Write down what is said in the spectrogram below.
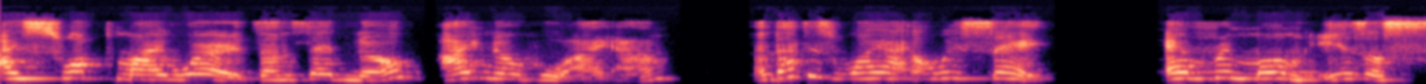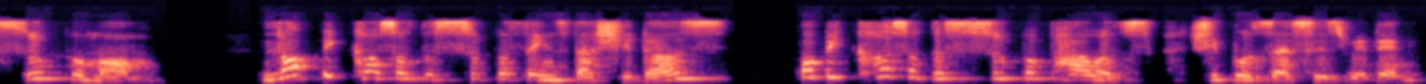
I swapped my words and said, no, I know who I am. And that is why I always say every mom is a super mom, not because of the super things that she does, but because of the superpowers she possesses within.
